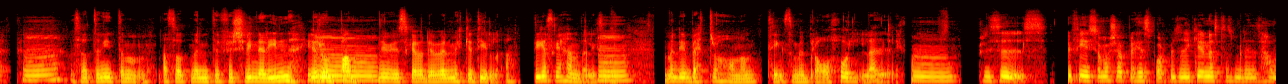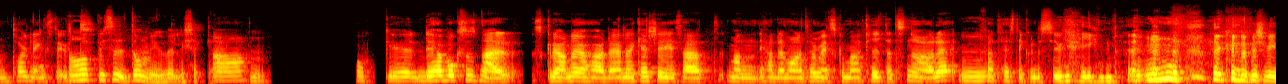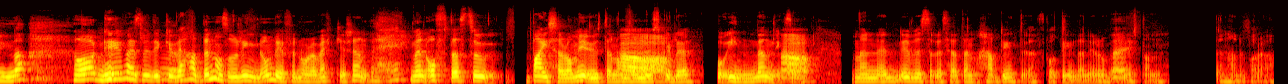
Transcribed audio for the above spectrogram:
Så att den inte, alltså att den inte försvinner in i rumpan. Mm. Nu ska det väl mycket till att det ska hända. Liksom. Mm. Men det är bättre att ha någonting som är bra att hålla i. Liksom. Mm, precis. Det finns ju om man köper i hästsportbutiker nästan som ett litet handtag längst ut. Ja precis, de är ju väldigt käcka. Ja. Och eh, det var också en sån här skröna jag hörde, eller kanske är så att man hade en vanlig termometer skulle man knyta ett snöre Mm. för att hästen kunde suga in. Mm. Den kunde försvinna. Ja, det är faktiskt lite kul. Vi hade någon som ringde om det för några veckor sedan. Men oftast så bajsar de ju ut den om de nu Ja. skulle få in den. Liksom. Ja. Men eh, det visade sig att den hade inte fått in den i rumpan utan den hade bara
